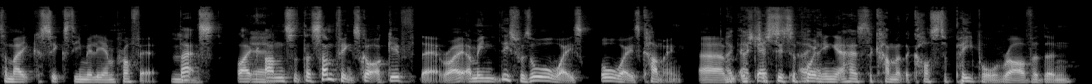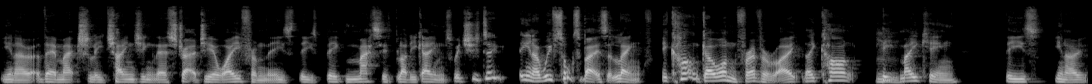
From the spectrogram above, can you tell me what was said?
to make sixty million profit. Mm. That's Like, Yeah. uns- something's got to give there, right? I mean, this was always, always coming. Um, I- I it's guess- just disappointing it has to come at the cost of people rather than, you know, them actually changing their strategy away from these these big, massive bloody games, which you do, you know, we've talked about this at length. It can't go on forever, right? They can't keep Mm. making these, you know,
